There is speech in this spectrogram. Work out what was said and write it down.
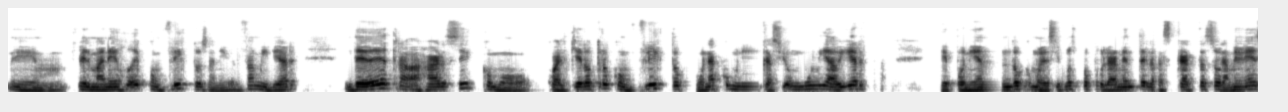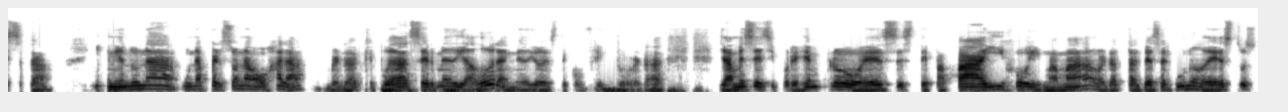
em, el manejo de conflictos a nivel familiar debe de trabajarse como cualquier otro conflicto, con una comunicación muy abierta, eh, poniendo, como decimos popularmente, las cartas sobre la mesa, y teniendo una, una persona, ojalá, ¿verdad?, que pueda ser mediadora en medio de este conflicto, ¿verdad? Llámese si, por ejemplo, es este papá, hijo y mamá, ¿verdad? Tal vez alguno de estos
